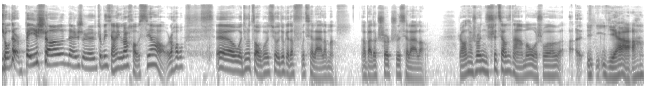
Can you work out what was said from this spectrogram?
有点悲伤，但是这么一想有点好笑。然后，呃，我就走过去，我就给他扶起来了嘛，啊，把他车支起来了。然后他说：“你是姜思达吗？”我说：“呃爷啊。”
